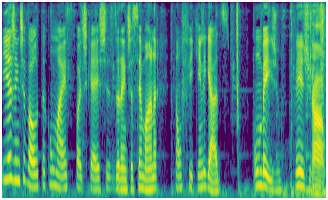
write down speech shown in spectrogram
E a gente volta com mais podcasts durante a semana. Então fiquem ligados. Um beijo. Beijo! Tchau.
